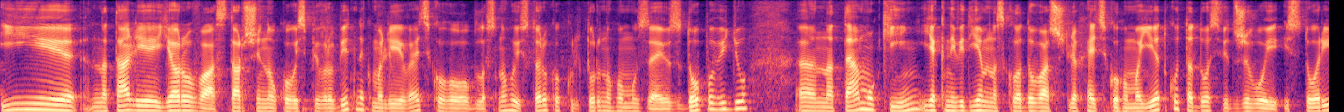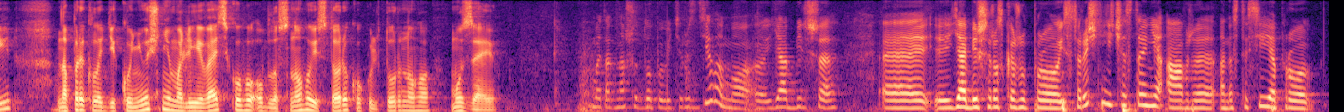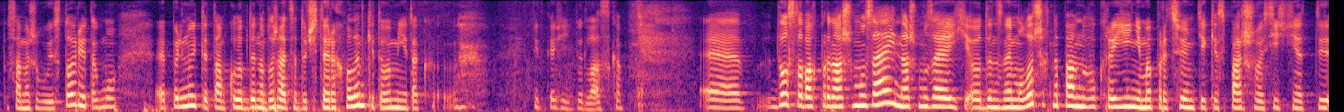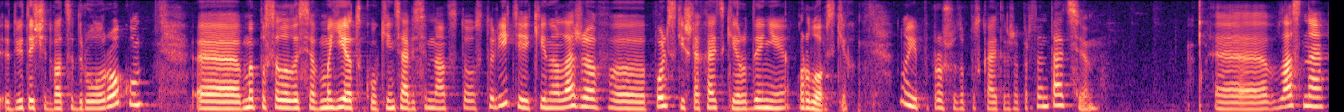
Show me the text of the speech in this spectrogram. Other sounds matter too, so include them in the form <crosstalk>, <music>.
І Наталія Ярова, старший науковий співробітник Малієвецького обласного історико-культурного музею, з доповіддю е, на тему кінь як невід'ємна складова шляхетського маєтку та досвід живої історії на прикладі конюшні Малієвецького обласного історико-культурного музею. Ми так нашу доповідь розділимо. Е, Я більше, я більше розкажу про історичній частині, а вже Анастасія про саме живу історію. Тому е, пильнуйте там, коли буде наближатися до 4 хвилинки, то ви мені так е, <laughs> підкажіть, будь ласка. Е, В двох словах про наш музей. Наш музей один з наймолодших, напевно, в Україні. Ми працюємо тільки з 1 січня ти- 2022 року. Е, Ми поселилися в маєтку кінця 18 століття, який належав е, польській шляхетській родині Орловських. Ну і попрошу запускайте вже презентацію. Е, Власне,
